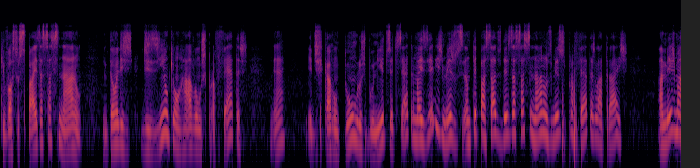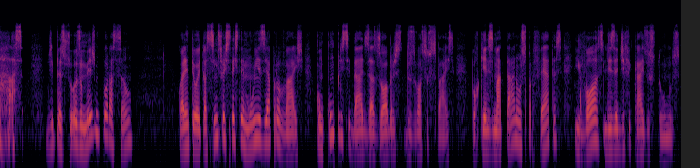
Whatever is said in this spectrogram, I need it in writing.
que vossos pais assassinaram. Então eles diziam que honravam os profetas, né? edificavam túmulos bonitos, etc. Mas eles mesmos, antepassados deles, assassinaram os mesmos profetas lá atrás. A mesma raça de pessoas, o mesmo coração. 48. Assim sois testemunhas e aprovais, com cumplicidades, as obras dos vossos pais, porque eles mataram os profetas e vós lhes edificais os túmulos.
